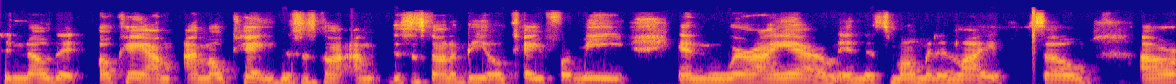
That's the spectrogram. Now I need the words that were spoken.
to know that okay, I'm I'm okay. This is going I'm this is going to be okay for me and where I am in this moment in life. So, uh,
